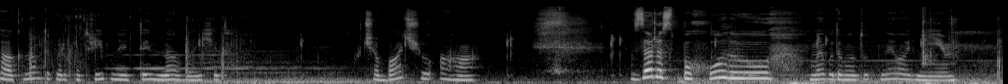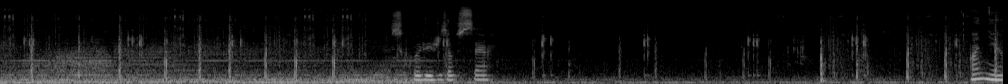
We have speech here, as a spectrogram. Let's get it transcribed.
Так, нам тепер потрібно йти на вихід. Хоча бачу, ага. Зараз, походу, ми будемо тут не одні. Скоріш за все. А ні.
